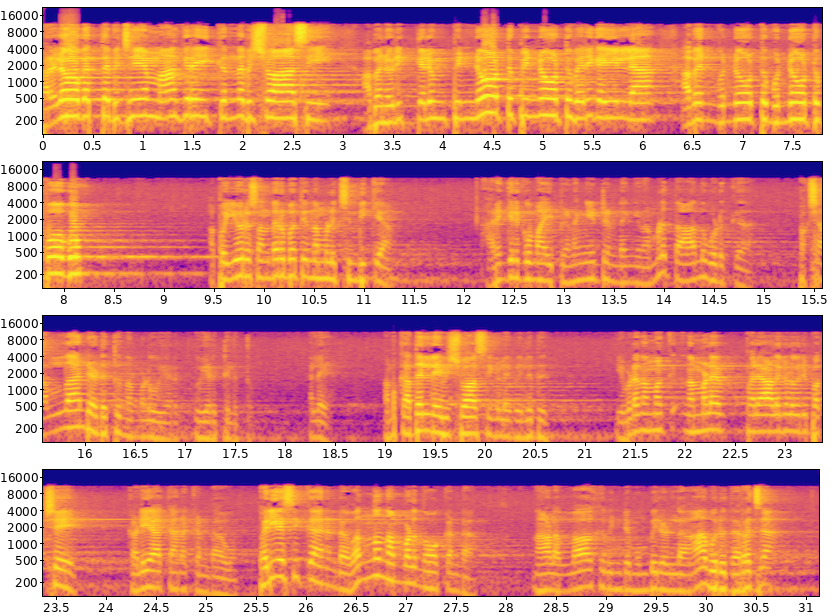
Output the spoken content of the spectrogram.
പരലോകത്തെ വിജയം ആഗ്രഹിക്കുന്ന വിശ്വാസി അവൻ ഒരിക്കലും പിന്നോട്ട് പിന്നോട്ട് വരികയില്ല. അവൻ മുന്നോട്ട് മുന്നോട്ട് പോകും. അപ്പൊ ഈ ഒരു സന്ദർഭത്തിൽ നമ്മൾ ചിന്തിക്കാം ആരെങ്കിലുമായി പിണങ്ങിയിട്ടുണ്ടെങ്കിൽ നമ്മൾ താന്നു കൊടുക്കുക. പക്ഷെ അള്ളാന്റെ അടുത്ത് നമ്മൾ ഉയർ ഉയരത്തിലെത്തും. അല്ലേ? നമുക്കതല്ലേ വിശ്വാസികളെ വലുത്? ഇവിടെ നമുക്ക് നമ്മളെ പല ആളുകൾ ഒരു പക്ഷേ കളിയാക്കാനൊക്കെ ഉണ്ടാവും. പരിഹസിക്കാനുണ്ടാവും. അന്നും നമ്മൾ നോക്കണ്ട. നാളെ അള്ളാഹുവിന്റെ മുമ്പിലുള്ള ആ ഒരു ദറജ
